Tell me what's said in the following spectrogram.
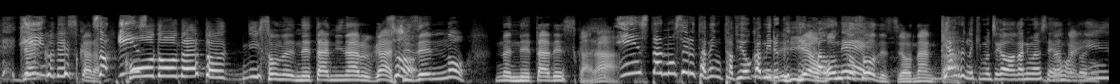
当にね逆ですから。行動の後にそのネタになるが自然のなネタですから。インスタ載せるためにタピオカミルクティいやー買うね本当そうですよなんか。ギャルの気持ちが分かりましたよ本当に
